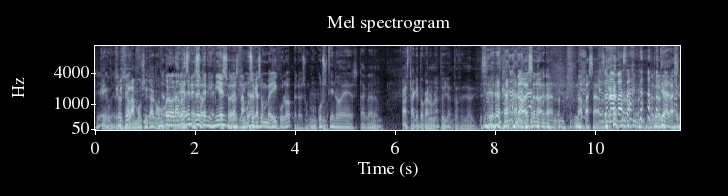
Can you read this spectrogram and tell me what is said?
Sí, Que utiliza sí. la música como. Un programa de Es- eso- entretenimiento. Eso, es, la final. música es un vehículo, pero es un concurso. Sí, no es, está claro. Hasta que tocan una tuya, entonces ya dices. No, eso no, no, no- no ha pasado. Eso no ha pasado. No creo que Hostia, pase. es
